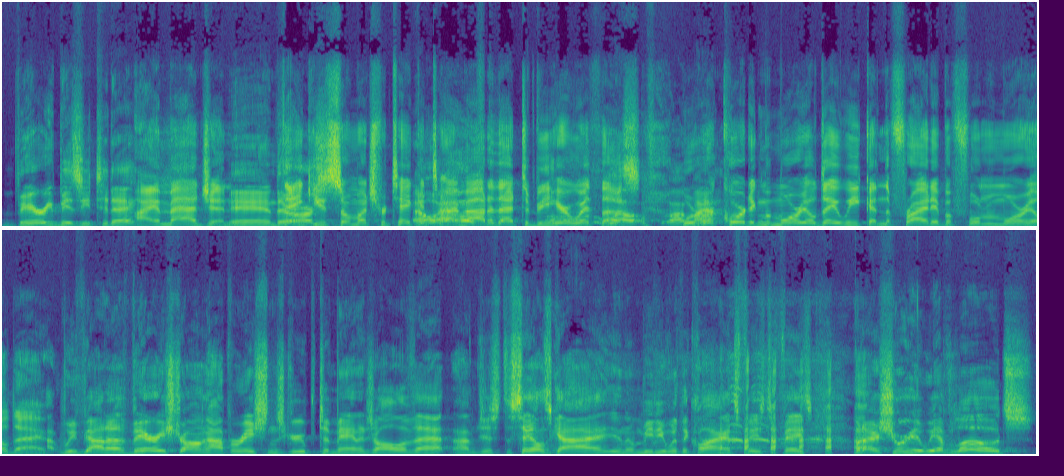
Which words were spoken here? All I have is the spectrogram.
very busy today. I imagine. And Thank are you so much for taking Oh, time oh, out of that to be here oh, with us. well, uh, We're my- recording Memorial Day weekend, the Friday before Memorial Day. We've got a very strong operations group to manage all of that. I'm just the sales guy, you know, meeting with the clients face to face. But I assure you, we have loads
